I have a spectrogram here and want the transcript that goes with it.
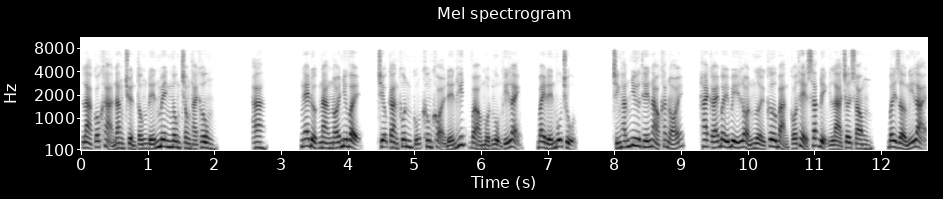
là có khả năng truyền tống đến mênh mông trong thái không. A. nghe được nàng nói như vậy, Triệu Càn Khôn cũng không khỏi đến hít vào một ngụm khí lạnh, bay đến vũ trụ. Chính hắn như thế nào khác nói, hai cái bẫy bị lọn người cơ bản có thể xác định là chơi xong, bây giờ nghĩ lại,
